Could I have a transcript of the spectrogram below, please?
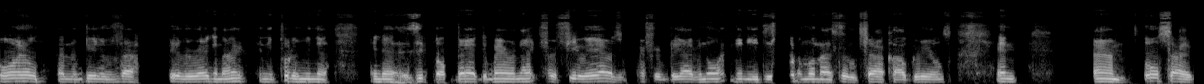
oil, and a bit of uh, bit of oregano, and you put them in a in a Ziploc bag to marinate for a few hours, preferably overnight, and then you just put them on those little charcoal grills. And um, also,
